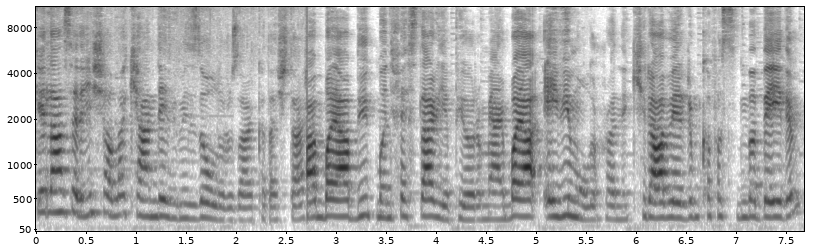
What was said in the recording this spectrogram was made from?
Gelen sene inşallah kendi evimizde oluruz arkadaşlar. Ben bayağı büyük manifestler yapıyorum. Yani bayağı evim olur. Hani kira veririm kafasında değilim.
